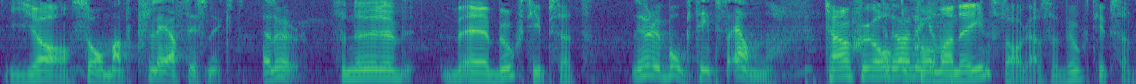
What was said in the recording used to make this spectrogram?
ja. som att klä sig snyggt. Eller hur? Så nu är det eh, boktipset. Nu är det boktips än. Kanske återkommande inslag alltså, boktipsen.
